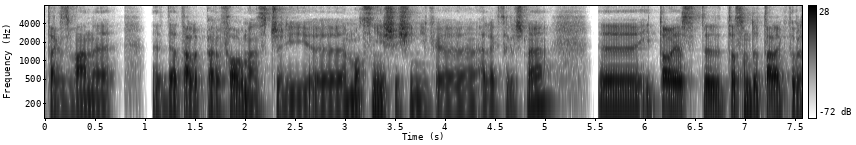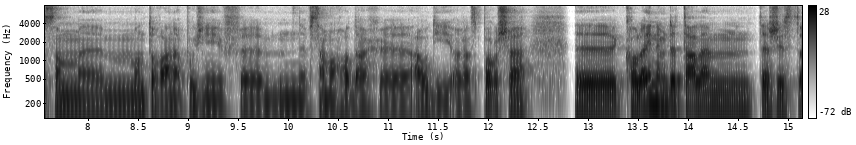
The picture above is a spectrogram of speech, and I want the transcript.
tak zwany detal performance, czyli mocniejszy silnik elektryczny. I to, jest, to są detale, które są e, montowane później w, w samochodach Audi oraz Porsche. E, kolejnym detalem też jest,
